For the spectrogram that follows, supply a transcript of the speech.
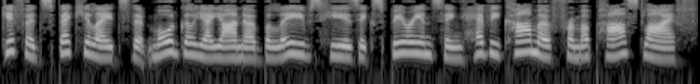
Gifford speculates that Maudgalyayana believes he is experiencing heavy karma from a past life.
